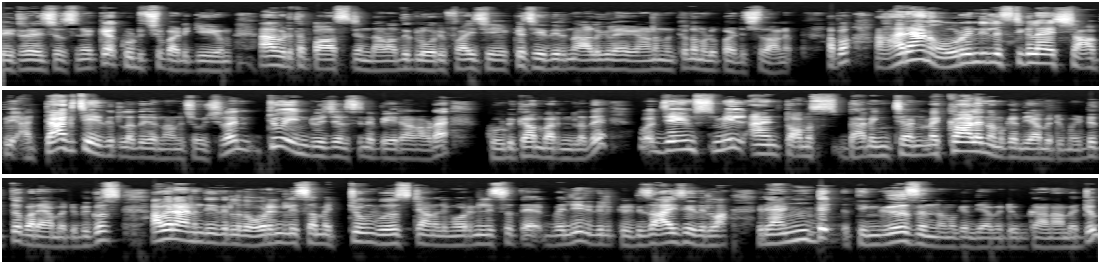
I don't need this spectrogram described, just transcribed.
ലിറ്ററേച്ചേഴ്സിനൊക്കെ കുടിച്ച് പഠിക്കുകയും അവിടുത്തെ പാസ്റ്റ് എന്താണ് അത് ഗ്ലോറിഫൈ ചെയ്യുകയൊക്കെ ചെയ്തിരുന്ന ആളുകളെയാണെന്നൊക്കെ നമ്മൾ പഠിച്ചതാണ്. അപ്പോൾ ആരാണ് ഓറിയന്റലിസ്റ്റുകളെ ഷാപ്പിൽ അറ്റാക്ക് ചെയ്തിട്ടുള്ളത് എന്നാണ് ചോദിച്ചത് ടു ഇൻഡിവിജ്വൽസിന്റെ പേരാണ് അവിടെ കൊടുക്കാൻ പറഞ്ഞിട്ടുള്ളത്. James Mill and Thomas Babington Macaulay നമുക്ക് എന്ത് ചെയ്യാൻ പറ്റും? എടുത്ത് പറയാൻ പറ്റും. ബിക്കോസ് അവരാണ് എന്ത് ചെയ്തിട്ടുള്ളത്? ഓറിയന്റലിസം ഏറ്റവും വേസ്റ്റ് ആണ് അല്ലെങ്കിൽ ഓറിയന്റലിസത്തെ വലിയ രീതിയിൽ ക്രിട്ടിസൈസ് ചെയ്തിട്ടുള്ള രണ്ട് തിങ്കേഴ്സ് എന്ന് നമുക്ക് എന്ത് ചെയ്യാൻ പറ്റും? കാണാൻ പറ്റും.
